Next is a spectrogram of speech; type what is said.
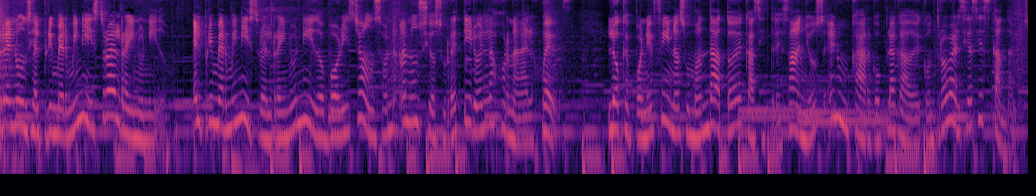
Renuncia el primer ministro del Reino Unido. El primer ministro del Reino Unido, Boris Johnson, anunció su retiro en la jornada del jueves, lo que pone fin a su mandato de casi tres años en un cargo plagado de controversias y escándalos.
